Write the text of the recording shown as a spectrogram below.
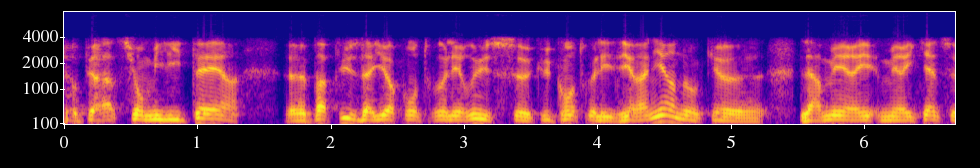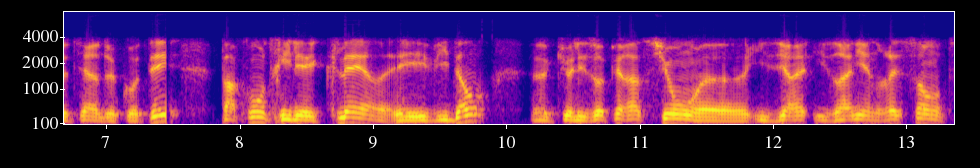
d'opération militaire, pas plus d'ailleurs contre les Russes que contre les Iraniens. Donc l'armée américaine se tient de côté. Par contre, il est clair et évident que les opérations israéliennes récentes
